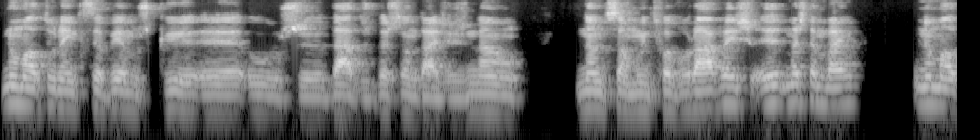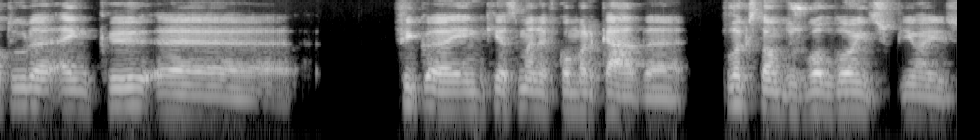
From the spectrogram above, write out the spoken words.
numa altura em que sabemos que uh, os dados das sondagens não, não são muito favoráveis, mas também numa altura em que, fica, em que a semana ficou marcada pela questão dos balões espiões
